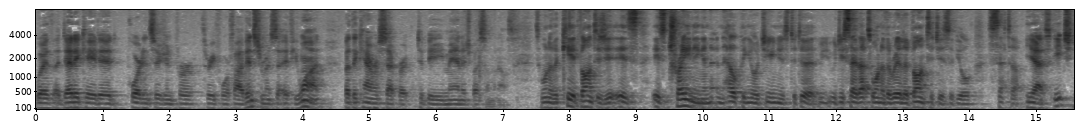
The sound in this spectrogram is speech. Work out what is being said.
with a dedicated port incision for three, four, five instruments if you want, but the camera's separate to be managed by someone else. So one of the key advantages is is training and, and helping your juniors to do it. Would you say that's one of the real advantages of your setup? Yes. Each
